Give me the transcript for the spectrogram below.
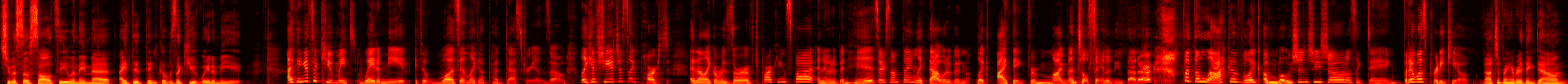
she was so salty when they met, I did think it was a cute way to meet. I think it's a cute mate- way to meet if it wasn't like a pedestrian zone. Like if she had just like parked in a like a reserved parking spot and it would have been his or something, like that would have been like I think for my mental sanity better. But the lack of like emotion she showed, I was like, dang. But it was pretty cute. Not to bring everything down,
